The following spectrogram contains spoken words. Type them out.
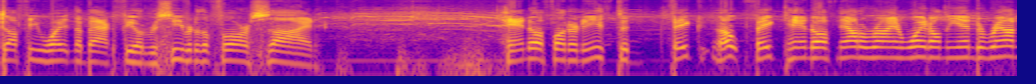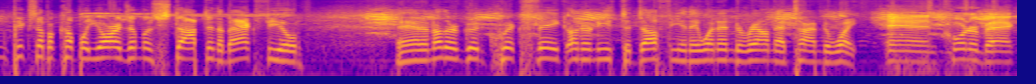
Duffy White in the backfield. Receiver to the far side. Handoff underneath to fake. Oh, faked handoff now to Ryan White on the end around. Picks up a couple yards. Almost stopped in the backfield. And another good quick fake underneath to Duffy, and they went end around that time to White. And cornerback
